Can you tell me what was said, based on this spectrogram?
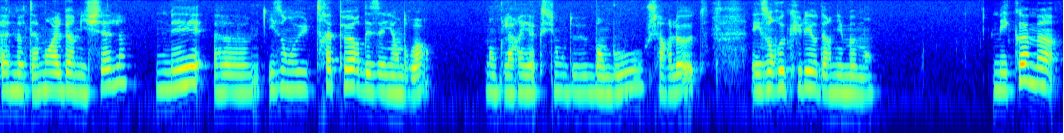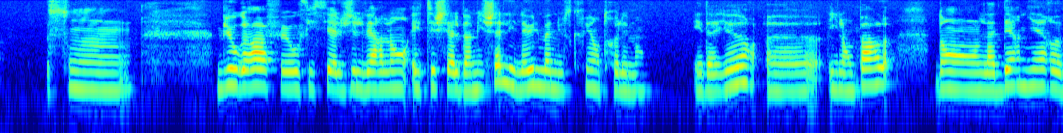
euh, notamment Albert Michel, mais euh, ils ont eu très peur des ayants droit. Donc la réaction de Bambou, Charlotte, et ils ont reculé au dernier moment. Mais comme son biographe officiel Gilles Verland était chez Albert Michel, il a eu le manuscrit entre les mains. Et d'ailleurs, euh, il en parle dans la dernière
